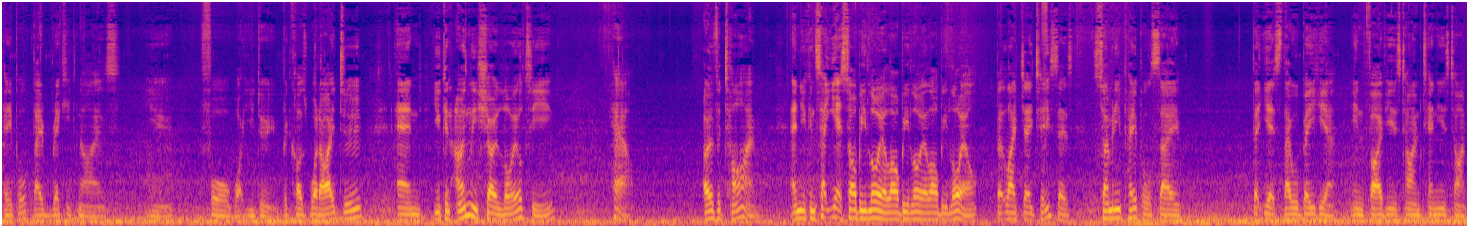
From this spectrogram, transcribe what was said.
people, they recognize you for what you do. Because what I do, and you can only show loyalty how? Over time. And you can say, yes, I'll be loyal, I'll be loyal, I'll be loyal. But like JT says, so many people say, that yes, they will be here in five years' time, 10 years' time.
